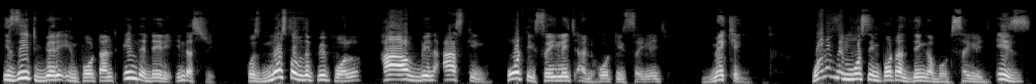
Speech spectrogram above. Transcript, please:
is it very important in the dairy industry? Because most of the people have been asking what is silage and what is silage making. One of the most important thing about silage is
